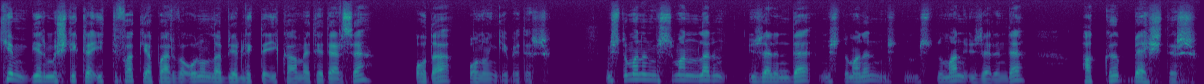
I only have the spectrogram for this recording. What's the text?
Kim bir müşrikle ittifak yapar ve onunla birlikte ikamet ederse o da onun gibidir. Müslümanın Müslümanların üzerinde, Müslümanın Müslüman üzerinde hakkı beştir.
